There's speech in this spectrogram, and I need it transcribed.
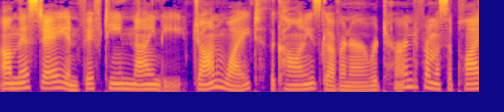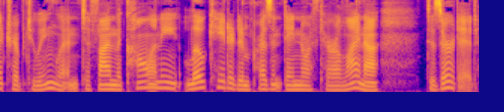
On this day in 1590, John White, the colony's governor, returned from a supply trip to England to find the colony, located in present day North Carolina, deserted.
